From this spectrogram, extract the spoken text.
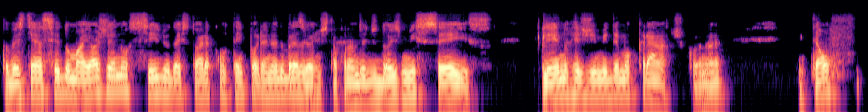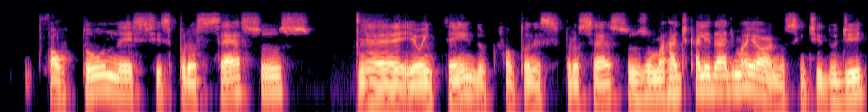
Talvez tenha sido o maior genocídio da história contemporânea do Brasil. A gente está falando de 2006, pleno regime democrático, né? Então, faltou nesses processos, é, eu entendo que faltou nesses processos uma radicalidade maior, no sentido de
